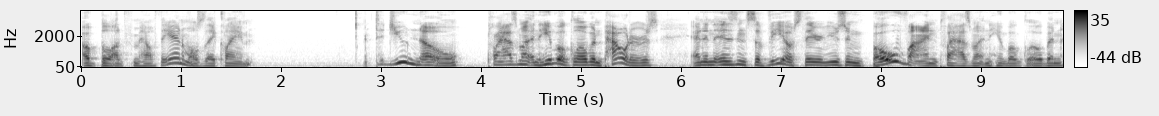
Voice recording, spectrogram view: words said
of blood from healthy animals, they claim. Did you know plasma and hemoglobin powders, and in the instance of Veos, they are using bovine plasma and hemoglobin,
